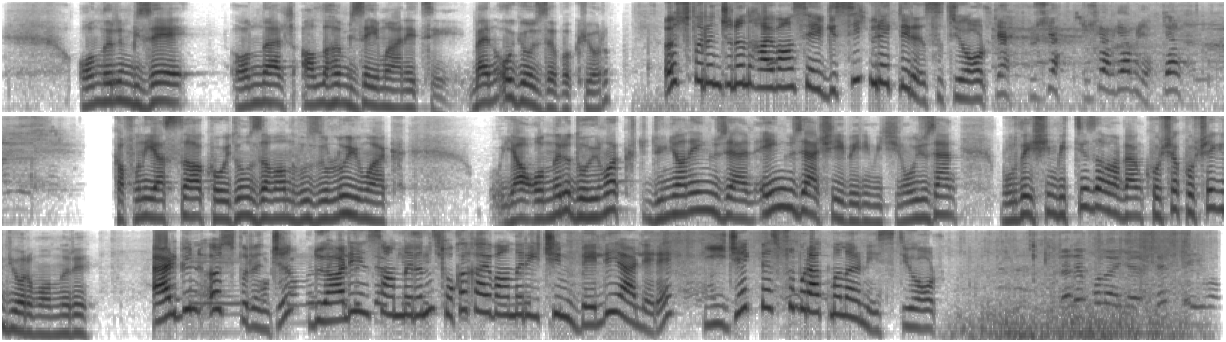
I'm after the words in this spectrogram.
Onların bize, onlar Allah'ın bize emaneti. Ben o gözle bakıyorum. Özfırıncı'nın hayvan sevgisi yürekleri ısıtıyor. Gel Rüzgar, Rüzgar gel buraya gel. Kafanı yastığa koyduğun zaman huzurlu uyumak, ya onları doyurmak dünyanın en güzel, en güzel şeyi benim için. O yüzden burada işim bittiği zaman ben koşa koşa gidiyorum onları. Ergün Özfırıncı, duyarlı insanların sokak hayvanları için belli yerlere yiyecek ve su bırakmalarını istiyor. Size kolay gelsin. Eyvallah.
